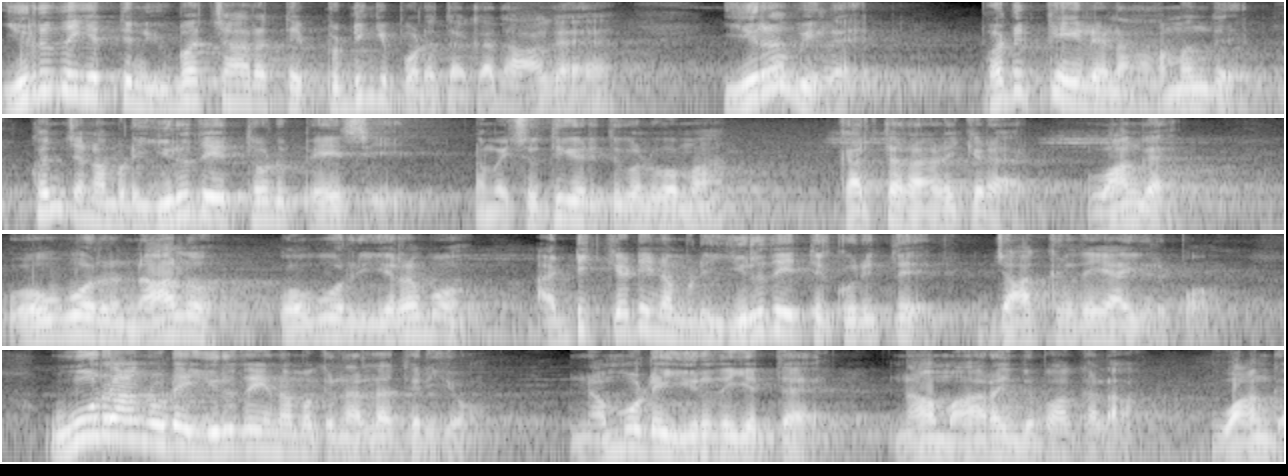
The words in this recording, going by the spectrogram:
இருதயத்தின் விபச்சாரத்தை பிடுங்கி போடத்தக்கதாக இரவில் படுக்கையில் நான் அமர்ந்து கொஞ்சம் நம்முடைய இருதயத்தோடு பேசி நம்மை சுத்திகரித்து கொள்வோமா? கர்த்தர் அழைக்கிறார் வாங்க ஒவ்வொரு நாளும் ஒவ்வொரு இரவும் அடிக்கடி நம்முடைய இருதயத்தை குறித்து ஜாக்கிரதையாக இருப்போம். ஊரானுடைய இருதயம் நமக்கு நல்லா தெரியும். நம்முடைய இருதயத்தை நாம் ஆராய்ந்து பார்க்கலாம். வாங்க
